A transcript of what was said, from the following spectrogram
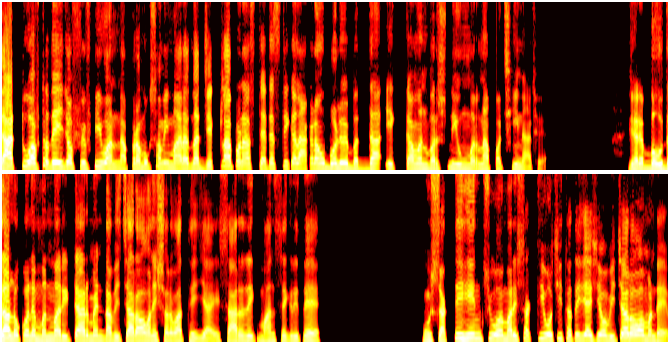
that too after the age of fifty one આ પ્રમુખ સ્વામી મહારાજના જેટલા પણ આ સ્ટેટિસ્ટિકલ આંકડા હું બોલ્યો એ બધા એકાવન વર્ષની ઉંમરના પછીના છે. જ્યારે બૌદ્ધા લોકોને મનમાં રિટાયરમેન્ટના વિચાર આવવાની શરૂઆત થઈ જાય, શારીરિક, માનસિક રીતે હું શક્તિહીન છું મારી શક્તિ ઓછી થતી જાય છે એવો વિચારો આવવા માંડે.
